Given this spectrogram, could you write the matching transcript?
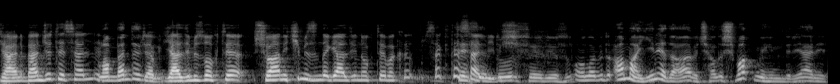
Yani bence teselli. Lan ben de Ya geldiğimiz noktaya şu an ikimizin de geldiği noktaya Teselli, teselliymiş. Doğru söylüyorsun. Olabilir ama yine de abi çalışmak mühimdir. Yani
